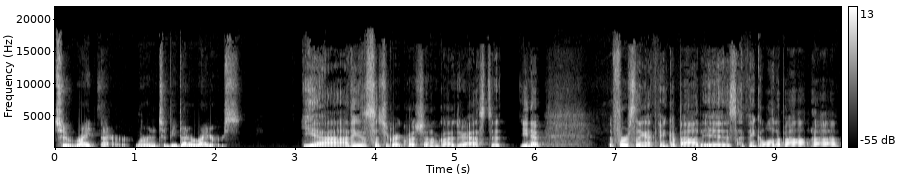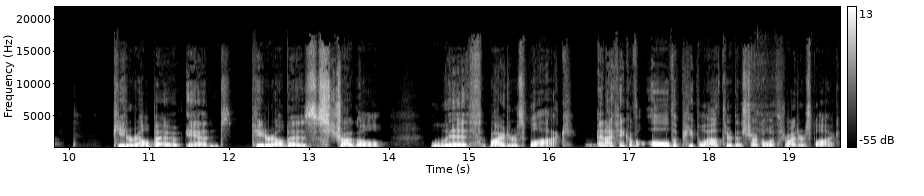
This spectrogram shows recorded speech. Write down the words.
to write better, learn to be better writers. Yeah, I think that's such a great question. I'm glad you asked it. You know, the first thing I think about is I think a lot about uh, Peter Elbow and Peter Elbow's struggle with writer's block. And I think of all the people out there that struggle with writer's block,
